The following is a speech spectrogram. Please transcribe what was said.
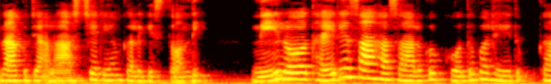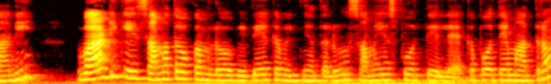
నాకు చాలా ఆశ్చర్యం కలిగిస్తోంది. నీలో ధైర్య సాహసాలకు కొదువలేదు కానీ వాటికి సమతూకంలో వివేక విజ్ఞతలు సమయస్ఫూర్తి లేకపోతే మాత్రం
